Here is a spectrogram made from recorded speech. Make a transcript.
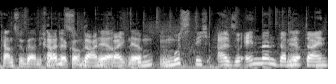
kannst du gar nicht kannst weiterkommen. Du gar nicht, ja, weil ja. du, mhm. musst dich also ändern, damit ja. dein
